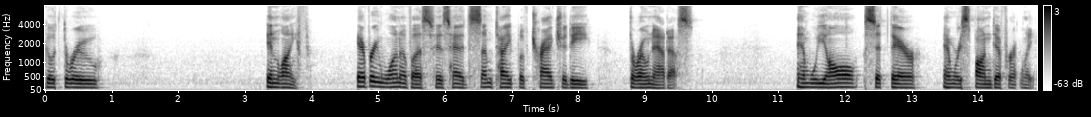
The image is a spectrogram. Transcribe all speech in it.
go through in life. Every one of us has had some type of tragedy thrown at us. And we all sit there and respond differently.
